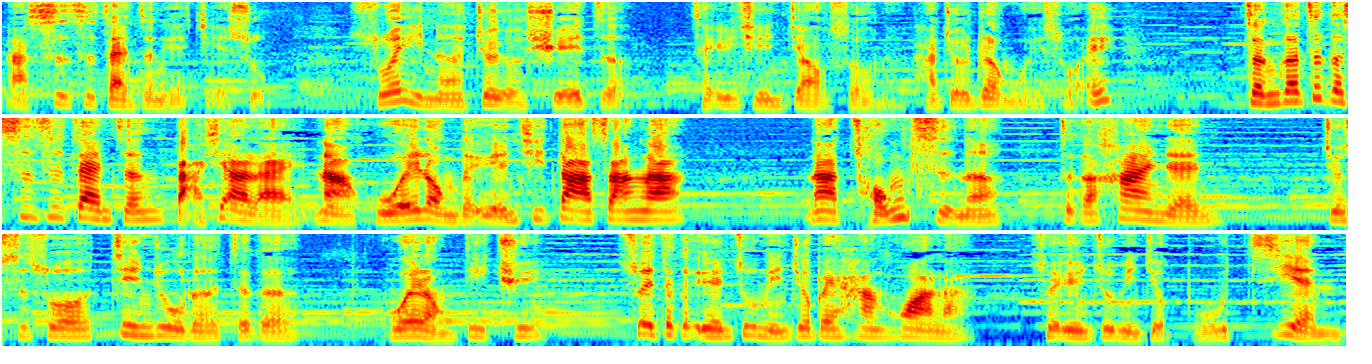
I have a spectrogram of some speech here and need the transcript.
那四次战争也结束，所以呢，就有学者陈玉清教授呢，他就认为说，哎。整个这个四次战争打下来，那虎尾崁的元气大伤啦。那从此呢，这个汉人就是说进入了这个虎尾崁地区，所以这个原住民就被汉化啦，所以原住民就不见了。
